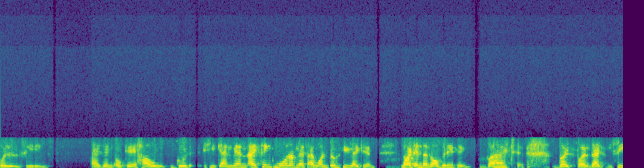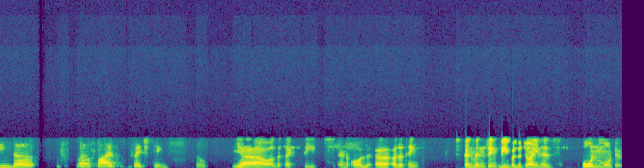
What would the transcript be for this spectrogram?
full series. As in okay how good he can be. And i think more or less i want to be like him. Not in the robbery thing but but for that seeing the uh, far fetched things. So. Yeah, all the tactics and all uh, other things, convincing people mm, to join his own motive.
